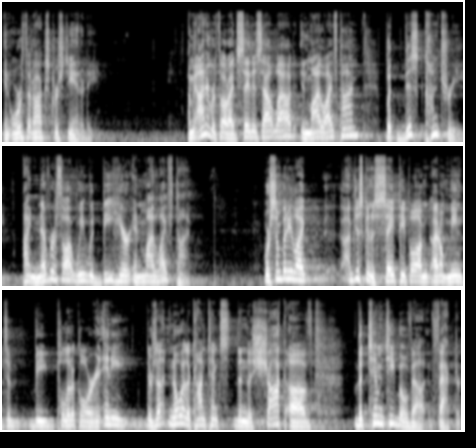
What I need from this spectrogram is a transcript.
in Orthodox Christianity. I mean, I never thought I'd say this out loud in my lifetime, but this country, I never thought we would be here in my lifetime. Where somebody like, I'm just going to say people, I'm, I do not mean to be political or in any, there's no other context than the shock of the Tim Tebow factor.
